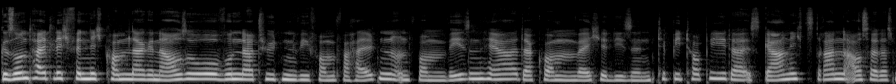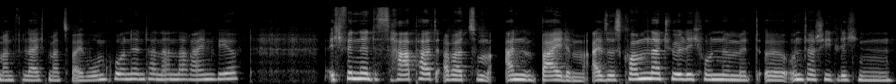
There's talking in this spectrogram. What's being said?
Gesundheitlich finde ich, kommen da genauso Wundertüten wie vom Verhalten und vom Wesen her. Da kommen welche, die sind tippitoppi, da ist gar nichts dran, außer dass man vielleicht mal zwei Wurmkuren hintereinander reinwirft. Ich finde, das hapert aber zum, an beidem. Also es kommen natürlich Hunde mit äh, unterschiedlichen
